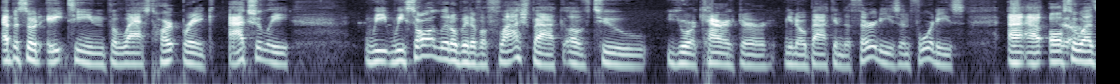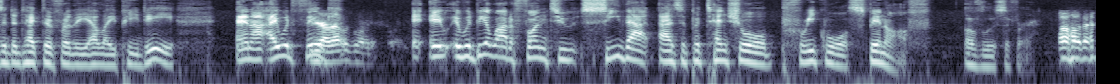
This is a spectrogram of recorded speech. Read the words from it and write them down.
episode 18, the last heartbreak, actually, we we saw a little bit of a flashback of to your character, you know, back in the 30s and 40s, uh, also yeah. as a detective for the LAPD, and I, I would think, yeah, that was wonderful it, it would be a lot of fun to see that as a potential prequel spin-off of Lucifer. Oh, that,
